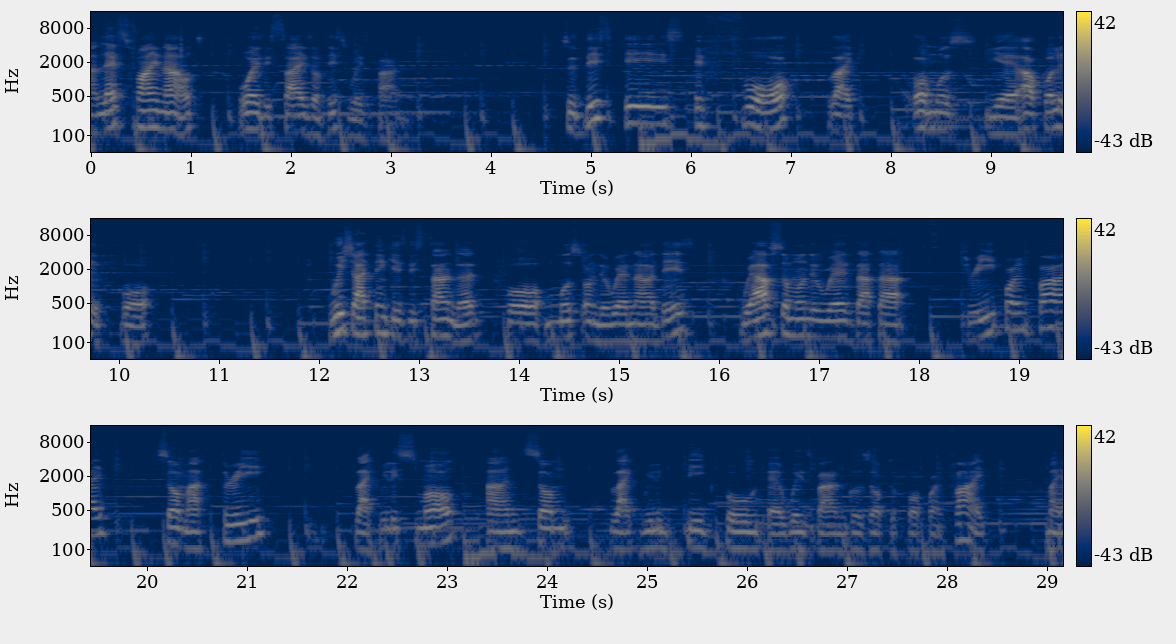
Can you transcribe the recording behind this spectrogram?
And let's find out what is the size of this waistband. So this is a 4 like almost yeah I'll call it 4 which I think is the standard for most underwear nowadays. We have some underwears that are 3.5 some are 3 like really small and some like really big bold uh, waistband goes up to 4.5 my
